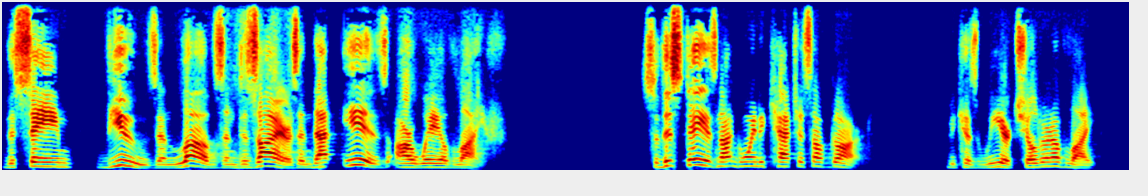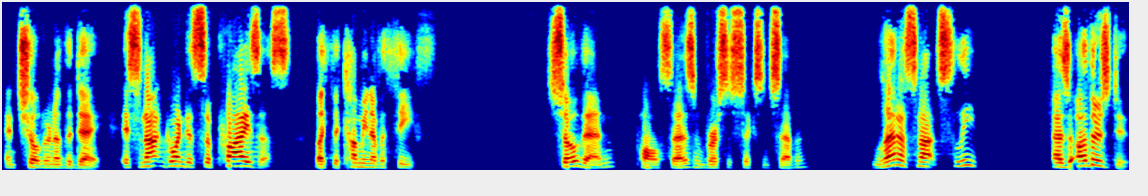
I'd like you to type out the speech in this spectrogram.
the same views and loves and desires, and that is our way of life. So this day is not going to catch us off guard because we are children of light and children of the day. It's not going to surprise us like the coming of a thief. So then, Paul says in verses 6 and 7, let us not sleep as others do,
